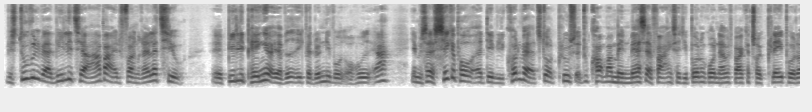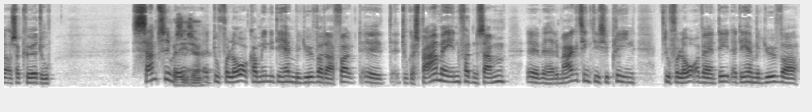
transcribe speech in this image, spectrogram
hvis du vil være villig til at arbejde for en relativ øh, billig penge, og jeg ved ikke, hvad lønniveauet overhovedet er, jamen så er jeg sikker på, at det vil kun være et stort plus, at du kommer med en masse erfaring, så de i bund og grund nærmest bare kan trykke play på dig, og så kører du. Samtidig med, Præcis, ja. at du får lov at komme ind i det her miljø, hvor der er folk, øh, du kan spare med inden for den samme øh, hvad hedder det, marketingdisciplin. Du får lov at være en del af det her miljø, hvor,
